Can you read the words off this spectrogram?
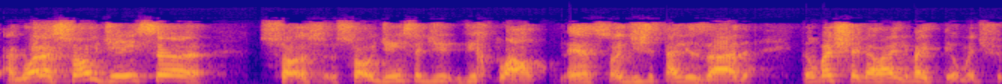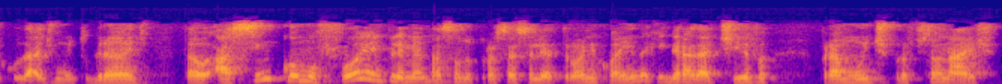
agora só audiência só, só audiência de, virtual, né? só digitalizada. Então vai chegar lá ele vai ter uma dificuldade muito grande. Então, assim como foi a implementação do processo eletrônico, ainda que gradativa, para muitos profissionais.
